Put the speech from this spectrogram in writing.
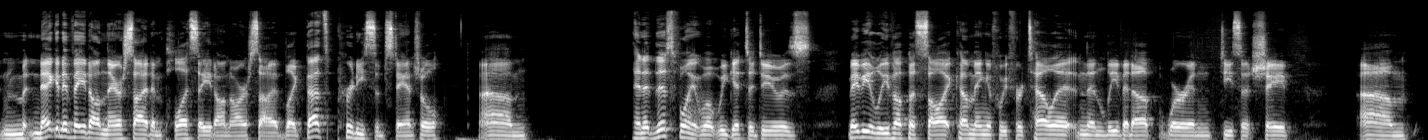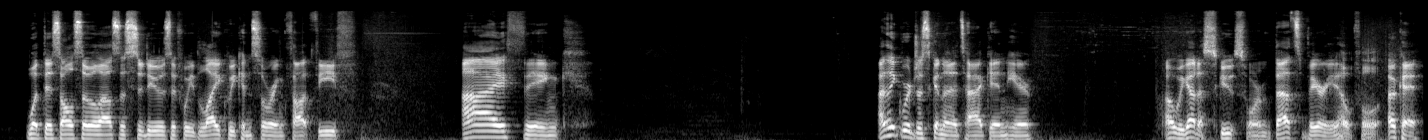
negative eight on their side and plus eight on our side. Like that's pretty substantial. Um, and at this point, what we get to do is maybe leave up a saw it coming if we foretell it, and then leave it up. We're in decent shape. Um, what this also allows us to do is, if we'd like, we can soaring thought thief. I think. I think we're just gonna attack in here. Oh, we got a Scute Swarm. That's very helpful. Okay.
